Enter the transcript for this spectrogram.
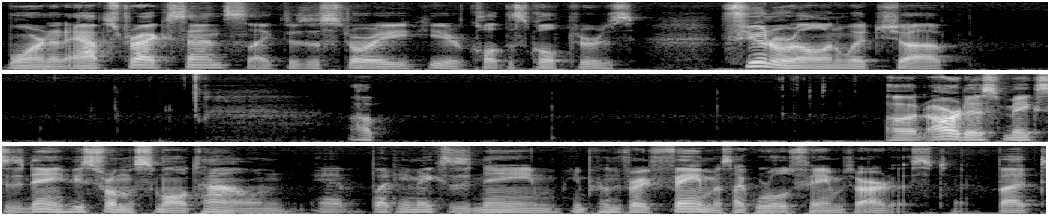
more in an abstract sense. Like there's a story here called "The Sculptor's Funeral," in which uh, an artist makes his name. He's from a small town, eh, but he makes his name. He becomes very famous, like world famous artist. But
